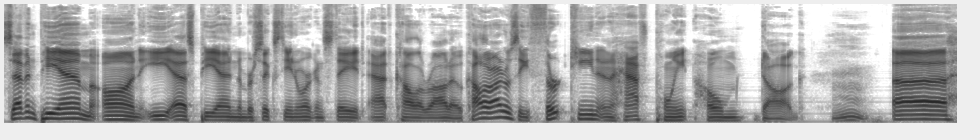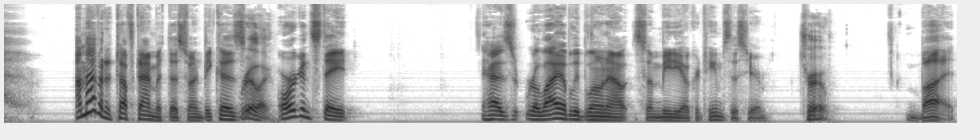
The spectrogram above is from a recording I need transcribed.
7 p.m. on ESPN, number 16, Oregon State at Colorado. Colorado's a 13 and a half point home dog. Uh, I'm having a tough time with this one because Really? Oregon State has reliably blown out some mediocre teams this year. True. But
